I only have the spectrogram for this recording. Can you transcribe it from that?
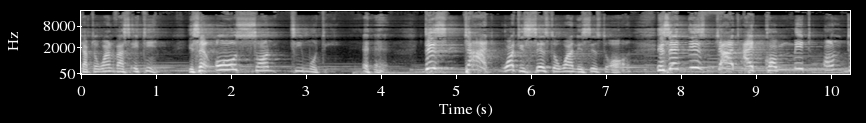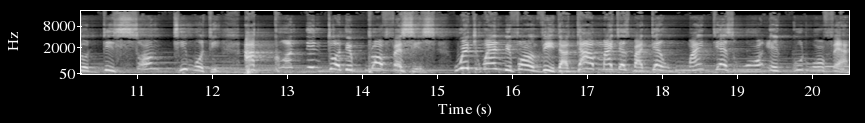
chapter 1, verse 18, he said, Oh son Timothy. this charge, what he says to one, he says to all. He said, This charge I commit unto thee, son Timothy, according to the prophecies which went before thee, that thou mightest by them mightest war a good warfare.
